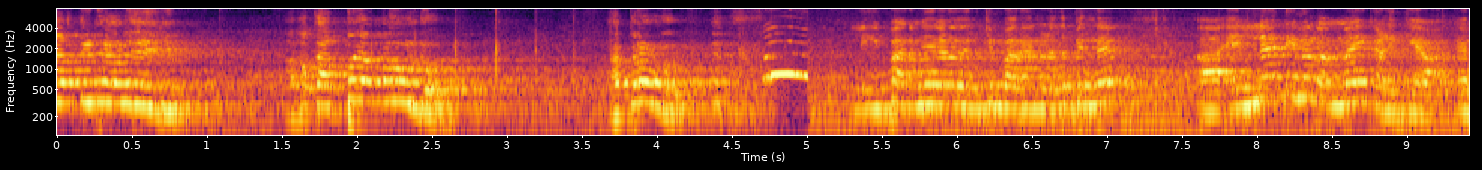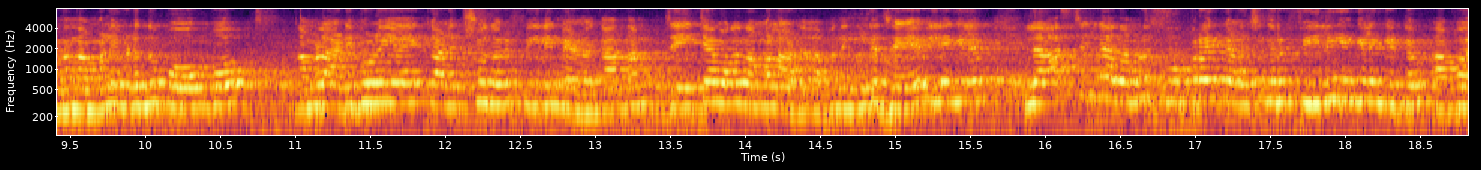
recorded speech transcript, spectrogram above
നടത്തിയിട്ട് ഞങ്ങൾ ജയിക്കും. അപ്പൊ കപ്പ് നമ്മളും ഉണ്ടോ അത്രേ ഉള്ളൂ. ഈ പറഞ്ഞതാണ് എനിക്കും പറയാനുള്ളത്. പിന്നെ എല്ലാ ടീമും നന്നായി കളിക്കുക. കാരണം നമ്മൾ ഇവിടുന്ന് പോകുമ്പോൾ നമ്മൾ അടിപൊളിയായി കളിച്ചു എന്നൊരു ഫീലിംഗ് വേണം. കാരണം ജയിക്കാൻ പോകുന്നത് നമ്മളാണ്. അപ്പം നിങ്ങൾക്ക് ജയമില്ലെങ്കിലും ലാസ്റ്റ് ഇല്ല നമ്മൾ സൂപ്പറായി കളിച്ചു എന്നൊരു ഫീലിംഗ് എങ്കിലും കിട്ടും. അപ്പോൾ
